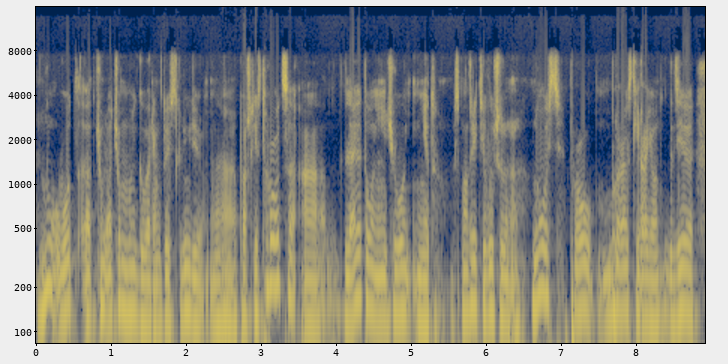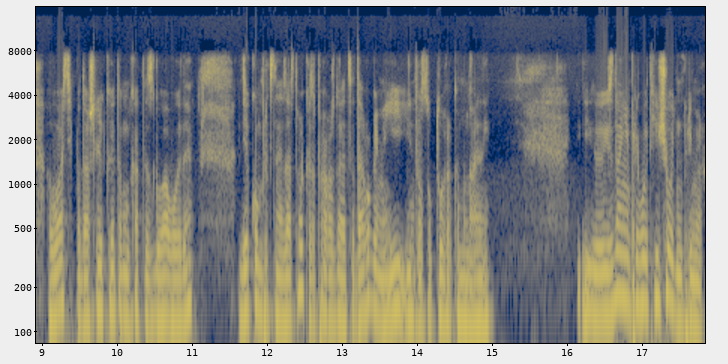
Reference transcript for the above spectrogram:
Ну, вот о чем, о чем мы говорим. То есть люди э, пошли строиться, а для этого ничего нет. Смотрите выше новость про Бурайский район, где власти подошли к этому как-то с головой, да? где комплексная застройка сопровождается дорогами и инфраструктурой коммунальной. Издание приводит еще один пример.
